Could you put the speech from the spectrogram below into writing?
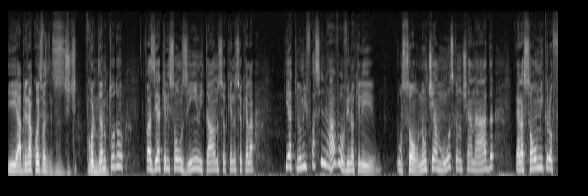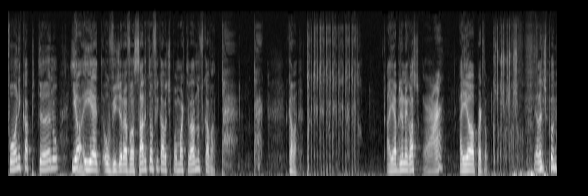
e abrindo a coisa, fazendo cortando uhum. tudo, fazia aquele sonzinho e tal, não sei o que, não sei o que lá. E aquilo me fascinava ouvindo aquele o som. Não tinha música, não tinha nada. Era só um microfone captando. E, e, é, o vídeo era avançado, então ficava tipo martelado, não ficava. Ficava. Aí abriu o negócio. Aí eu aperto. Era tipo.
